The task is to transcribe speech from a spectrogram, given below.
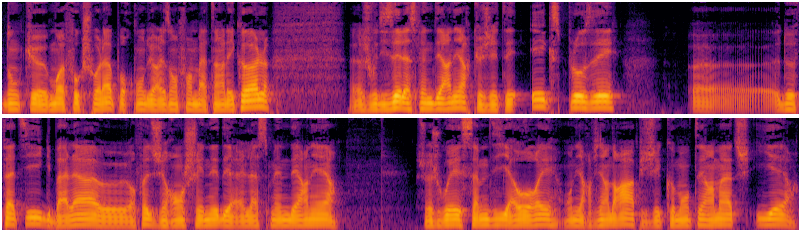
Donc euh, moi, il faut que je sois là pour conduire les enfants le matin à l'école. Euh, je vous disais la semaine dernière que j'étais explosé euh, de fatigue. Bah là, en fait, j'ai renchaîné la semaine dernière. Je jouais samedi à Auray, on y reviendra. Puis j'ai commenté un match hier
